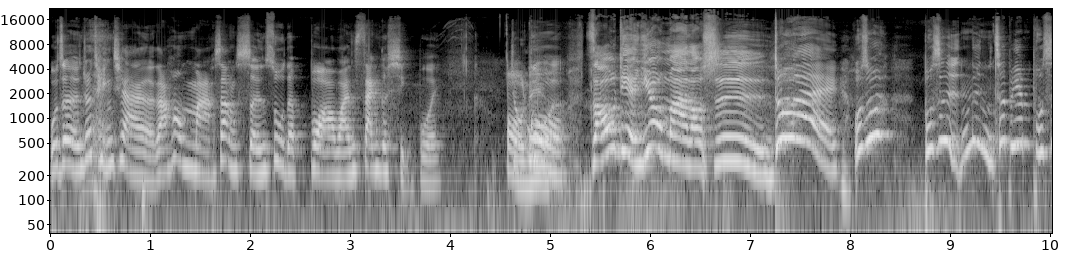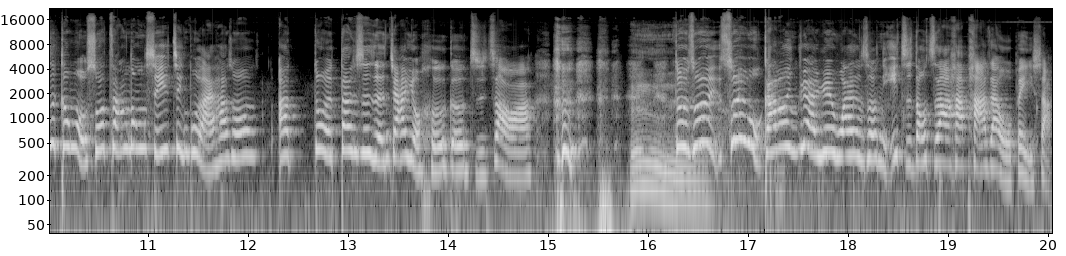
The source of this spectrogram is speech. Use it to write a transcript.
我整个人就挺起来了，然后马上神速的把完三个醒杯。哦，你哦，早点用嘛，老师。对，我说不是，那你这边不是跟我说脏东西进不来？他说啊，对，但是人家有合格执照啊。嗯，对，所以所以我刚刚越来越歪的时候，你一直都知道他趴在我背上。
